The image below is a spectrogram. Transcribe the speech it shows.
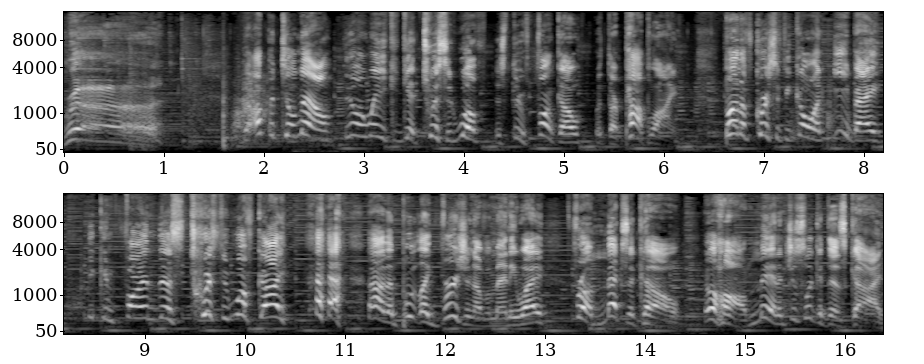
Now, up until now, the only way you could get Twisted Wolf is through Funko with their pop line. But of course, if you go on eBay, you can find this Twisted Wolf guy, ah, the bootleg version of him anyway, from Mexico. Oh man, and just look at this guy.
